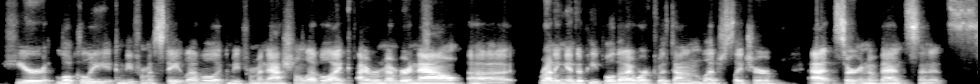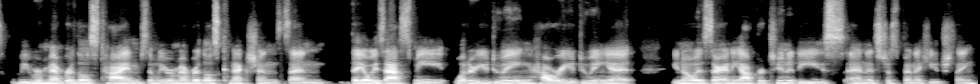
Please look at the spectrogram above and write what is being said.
here locally. It can be from a state level. It can be from a national level. I, I remember now uh, running into people that I worked with down in the legislature at certain events, and it's we remember those times and we remember those connections. And they always ask me, "What are you doing? How are you doing it?" you know is there any opportunities and it's just been a huge thing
